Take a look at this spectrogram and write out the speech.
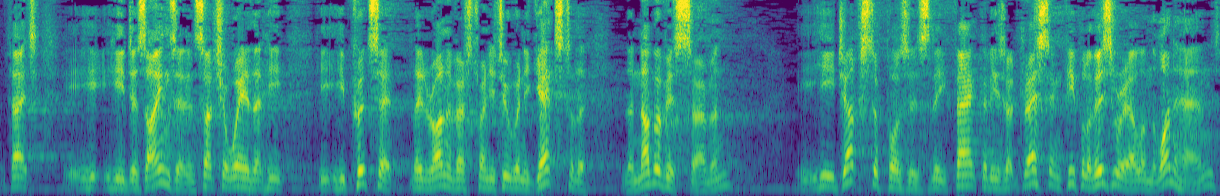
In fact, he, he designs it in such a way that he, he, he, puts it later on in verse 22 when he gets to the, the nub of his sermon. He juxtaposes the fact that he's addressing people of Israel on the one hand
